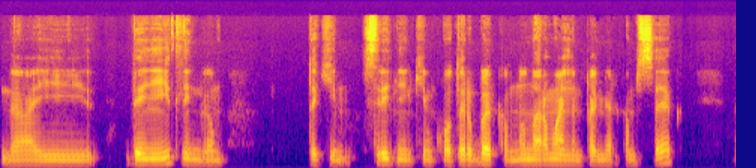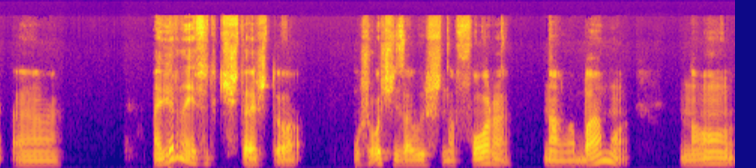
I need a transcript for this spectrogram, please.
да, и Дэнни Итлингом – таким средненьким квотербеком, но нормальным по меркам СЭК. А, наверное, я все-таки считаю, что уж очень завышена фора на Алабаму, но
